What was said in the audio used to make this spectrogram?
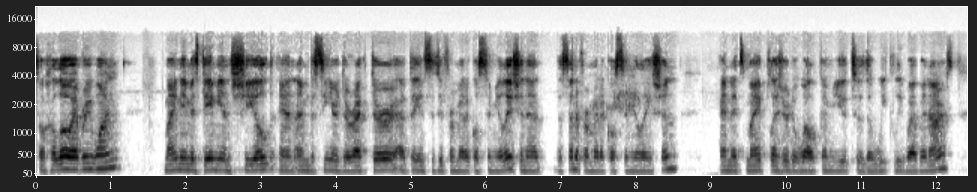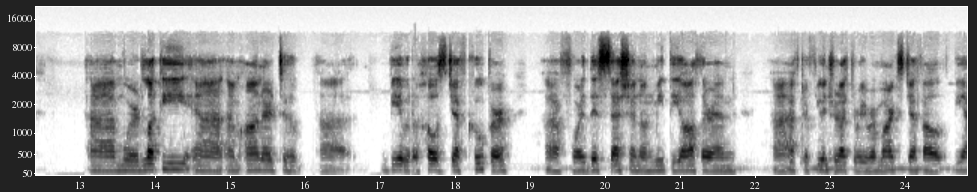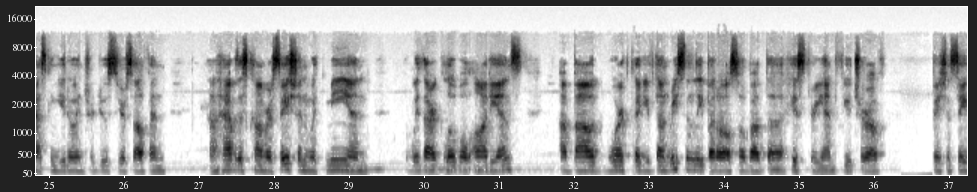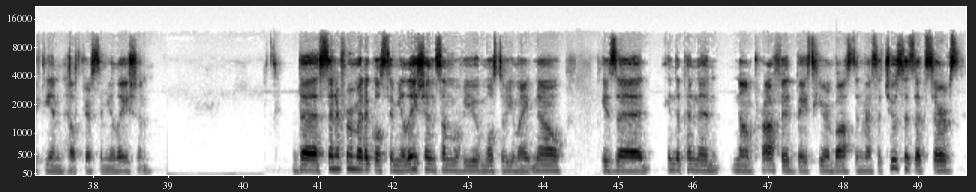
So hello everyone. My name is Demian Szyld and I'm the Senior Director at the Institute for Medical Simulation at the Center for Medical Simulation. And it's my pleasure to welcome you to the weekly webinars. Um, we're lucky, uh, I'm honored to uh, be able to host Jeff Cooper uh, for this session on Meet the Author. And uh, after a few introductory remarks, Jeff, I'll be asking you to introduce yourself and uh, have this conversation with me and with our global audience about work that you've done recently, but also about the history and future of patient safety and healthcare simulation. The Center for Medical Simulation, some of you, most of you might know, is an independent nonprofit based here in Boston, Massachusetts that serves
